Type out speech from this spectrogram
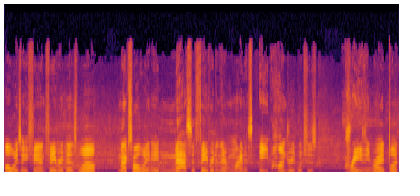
always a fan favorite as well. Max Holloway, a massive favorite in there, minus 800, which is crazy, right? But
